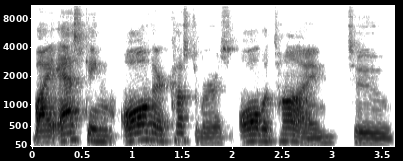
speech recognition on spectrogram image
by asking all their customers all the time to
